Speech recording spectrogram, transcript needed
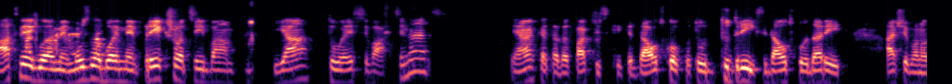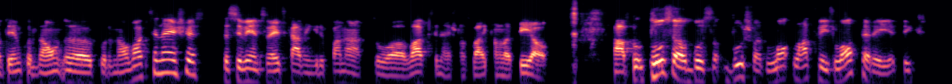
atvieglojumiem, uzlabojumiem, priekšrocībām, ja tu esi vakcinēts. Ja, ka tad faktiski ka daudz ko, ko tu, tu drīksti daudz ko darīt, atšķirībā no tiem, kur nav, kur nav vakcinējušies. Tas ir viens veids, kā viņi grib panākt to vakcinēšanos, laikam, lai pieaugtu. Plus vēl būs, būs lo, Latvijas loterija, tiks,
